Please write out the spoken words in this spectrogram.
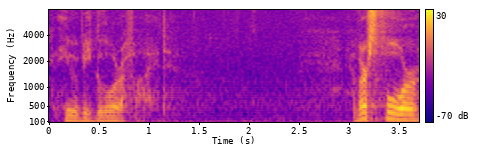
and he would be glorified. verse 4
